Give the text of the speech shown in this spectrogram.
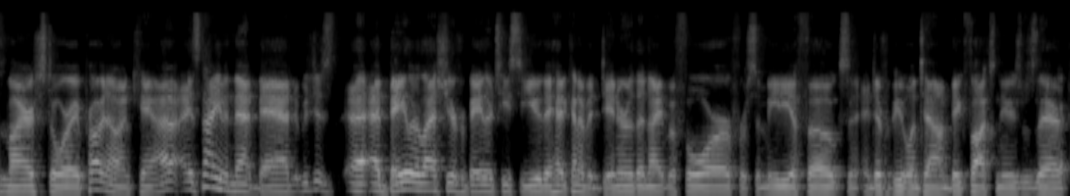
Meyer story. Probably not on camera. It's not even that bad. It was just at Baylor last year for Baylor TCU. They had kind of a dinner the night before for some media folks and, and different people in town. Big Fox News was there.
